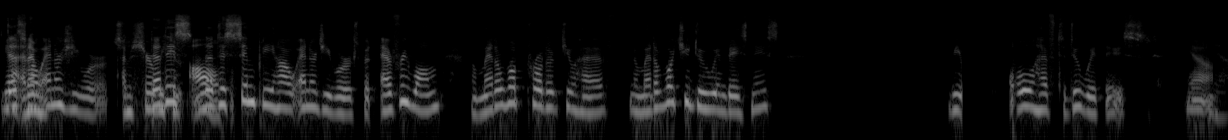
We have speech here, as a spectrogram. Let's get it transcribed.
Yeah, That's how I'm- energy works. I'm sure that we is all. that is simply how energy works. But everyone, no matter what product you have, no matter what you do in business, we all have to do with this. Yeah. Yeah.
